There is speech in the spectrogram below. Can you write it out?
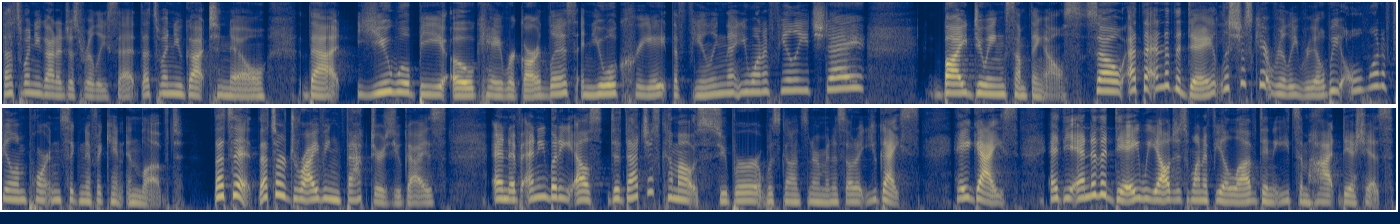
that's when you got to just release it. That's when you got to know that you will be okay regardless and you will create the feeling that you want to feel each day by doing something else. So at the end of the day, let's just get really real. We all want to feel important, significant, and loved. That's it. That's our driving factors, you guys. And if anybody else, did that just come out super Wisconsin or Minnesota? You guys, hey guys, at the end of the day, we all just want to feel loved and eat some hot dishes.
